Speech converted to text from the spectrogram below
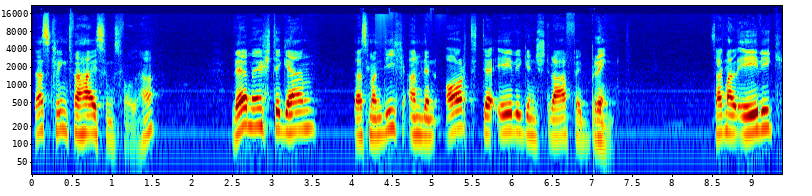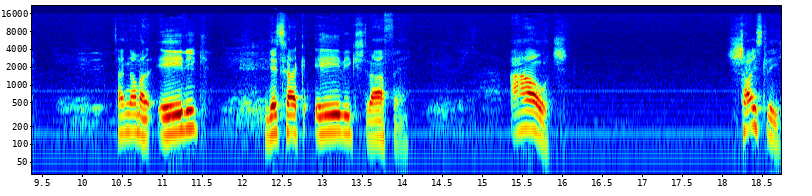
Das klingt verheißungsvoll. Ha? Wer möchte gern, dass man dich an den Ort der ewigen Strafe bringt? Sag mal ewig. Sag nochmal ewig. Und jetzt sag ewig Strafe. Autsch. Scheußlich,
